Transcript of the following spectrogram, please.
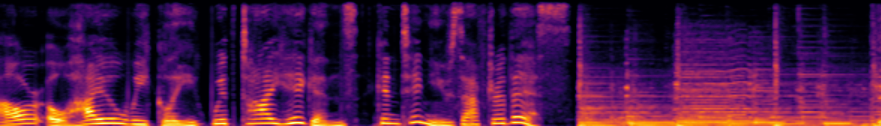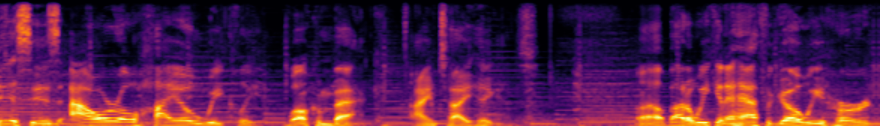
Our Ohio Weekly with Ty Higgins continues after this. This is Our Ohio Weekly. Welcome back. I'm Ty Higgins. Well, about a week and a half ago, we heard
